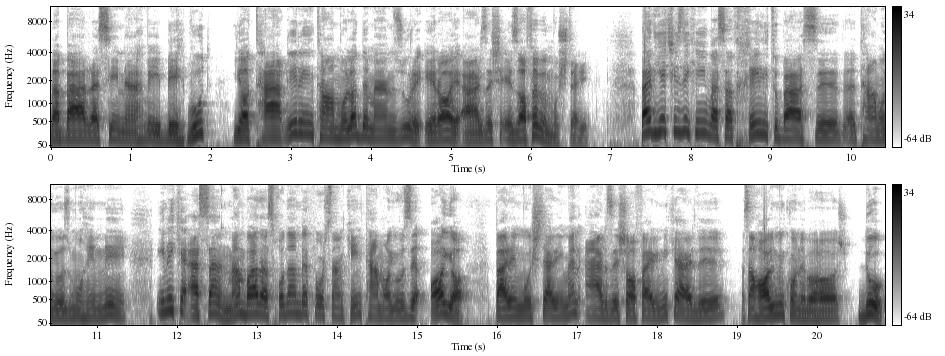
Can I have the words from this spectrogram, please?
و بررسی نحوه بهبود یا تغییر این تعاملات به منظور ارائه ارزش اضافه به مشتری. بعد یه چیزی که این وسط خیلی تو بحث تمایز مهمه اینه که اصلا من باید از خودم بپرسم که این تمایز آیا برای مشتری من ارزش آفرینی کرده؟ مثلا حال می‌کنه باهاش. دو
